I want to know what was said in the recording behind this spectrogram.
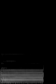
you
